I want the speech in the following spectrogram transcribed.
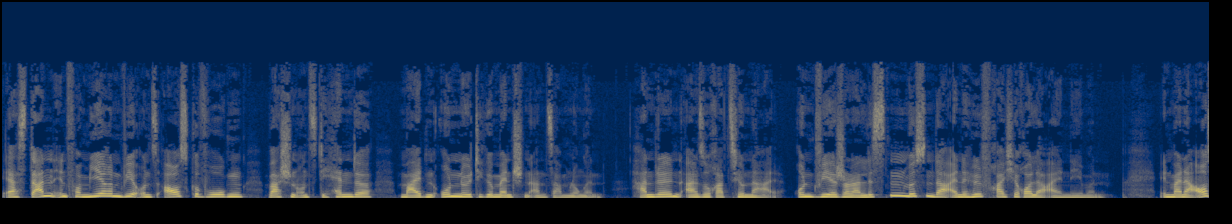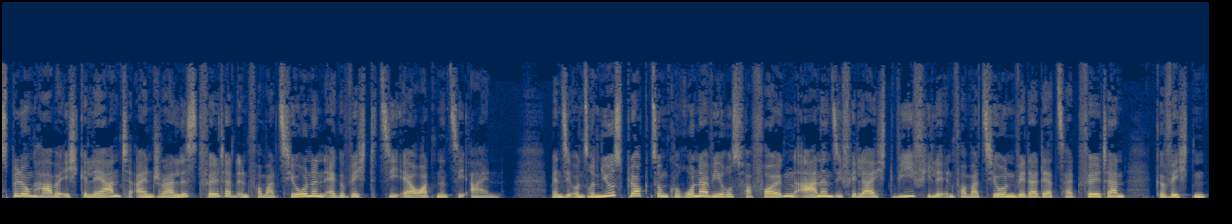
Erst dann informieren wir uns ausgewogen, waschen uns die Hände, meiden unnötige Menschenansammlungen handeln also rational. Und wir Journalisten müssen da eine hilfreiche Rolle einnehmen. In meiner Ausbildung habe ich gelernt, ein Journalist filtert Informationen, er gewichtet sie, er ordnet sie ein. Wenn Sie unseren Newsblog zum Coronavirus verfolgen, ahnen Sie vielleicht, wie viele Informationen wir da derzeit filtern, gewichten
